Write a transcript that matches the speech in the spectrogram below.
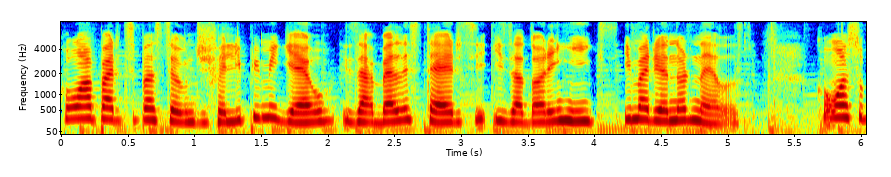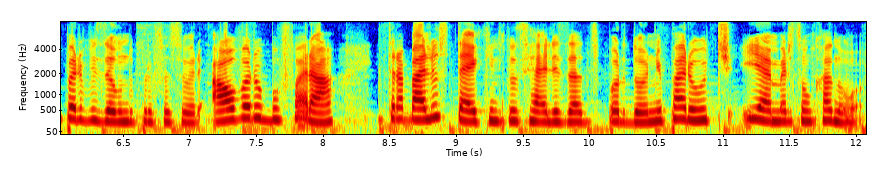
Com a participação de Felipe Miguel, Isabela Sterce, Isadora Henriques e Mariana Ornelas. Com a supervisão do professor Álvaro Bufará e trabalhos técnicos realizados por Doni Paruti e Emerson Canoa.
